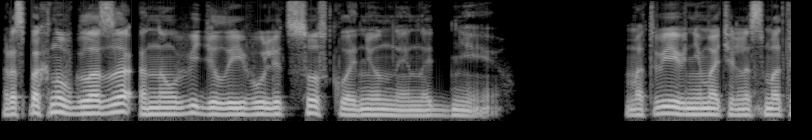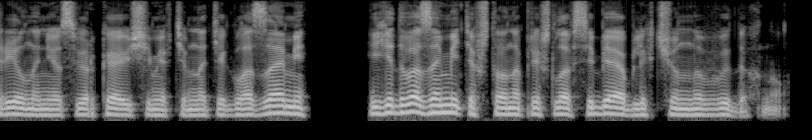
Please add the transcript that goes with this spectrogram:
Распахнув глаза, она увидела его лицо, склоненное над нею. Матвей внимательно смотрел на нее сверкающими в темноте глазами и, едва заметив, что она пришла в себя, облегченно выдохнул.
